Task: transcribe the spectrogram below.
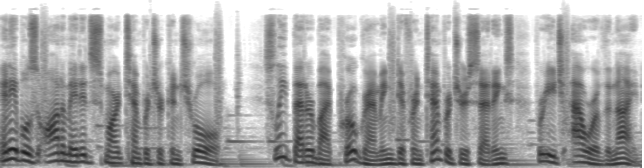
enables automated smart temperature control. Sleep better by programming different temperature settings for each hour of the night.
